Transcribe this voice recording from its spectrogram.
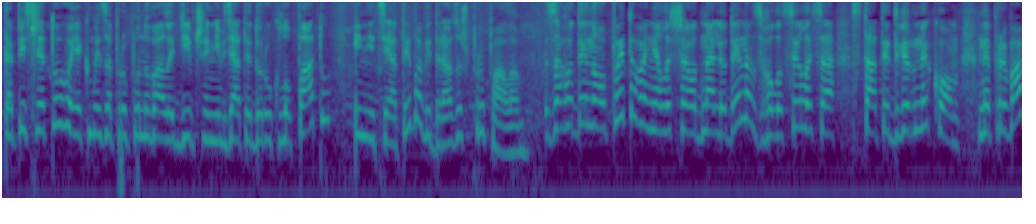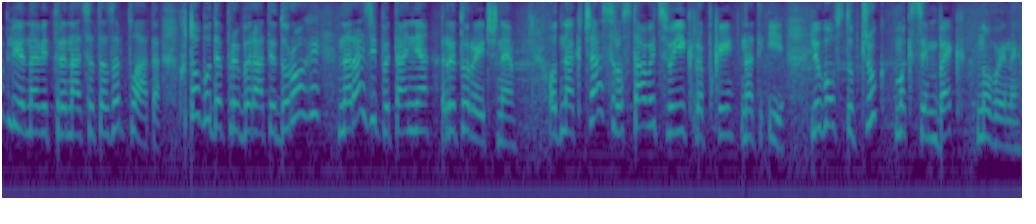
Та після того, як ми запропонували дівчині взяти до рук лопату, ініціатива відразу ж пропала. За годину опитування лише одна людина зголосилася стати двірником. Не приваблює навіть 13-та зарплата. Хто буде прибирати дороги? Наразі питання риторичне. Однак час розставить свої крапки над і. Любов Ступчук, Максим Бек. Новини.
